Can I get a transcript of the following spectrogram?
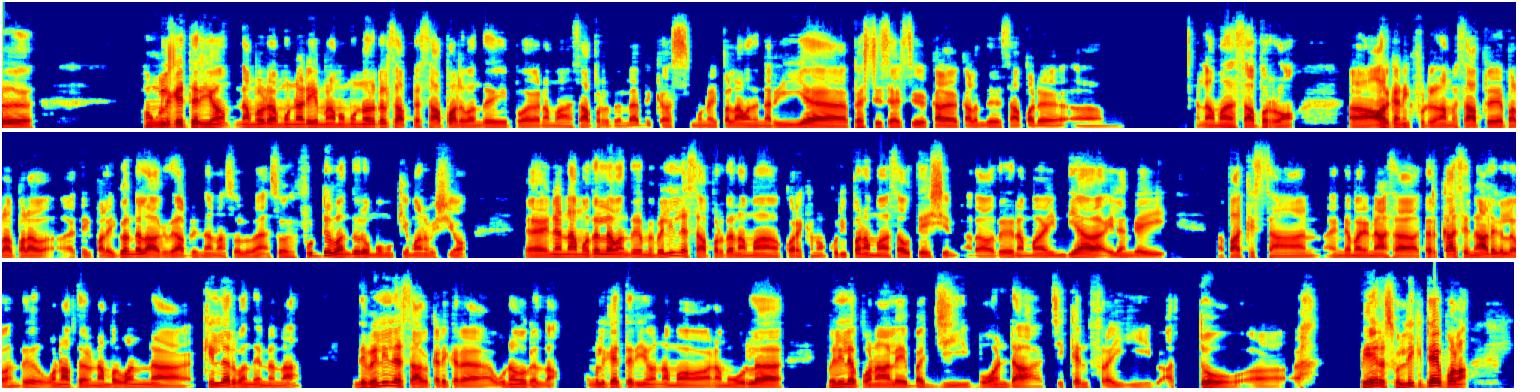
உங்களுக்கே தெரியும். நம்மளோட முன்னாடி நம்ம முன்னோர்கள் சாப்பிட்ட சாப்பாடு வந்து இப்போ நம்ம சாப்பிட்றது இல்லை பிகாஸ் முன்ன இப்போல்லாம் வந்து நிறைய பெஸ்டிசைட்ஸ் க கலந்து சாப்பாடு அ நாம சாப்பிடுறோம். ஆர்கானிக் ஃபுட்லாம் நம்ம சாப்பிட்டு பல பல ஐ திங்க் பல யுகங்கள் ஆகுது அப்படின்னு தான் நான் சொல்லுவேன். ஸோ ஃபுட்டு வந்து ரொம்ப முக்கியமான விஷயம். என்னென்னா என்னன்னா முதல்ல வந்து நம்ம வெளியில சாப்பிட்றத நம்ம குறைக்கணும். குறிப்பா நம்ம சவுத் ஏஷியன் அதாவது நம்ம இந்தியா, இலங்கை, பாகிஸ்தான் இந்த மாதிரி நாசா தெற்காசிய நாடுகளில் வந்து one of the number one killer வந்து என்னன்னா, இந்த வெளியில சா கிடைக்கிற உணவுகள் தான். உங்களுக்கே தெரியும் நம்ம நம்ம ஊர்ல வெளியில போனாலே பஜ்ஜி, போண்டா, சிக்கன் ஃப்ரை, அத்தோ பேரை சொல்லிக்கிட்டே போகலாம்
